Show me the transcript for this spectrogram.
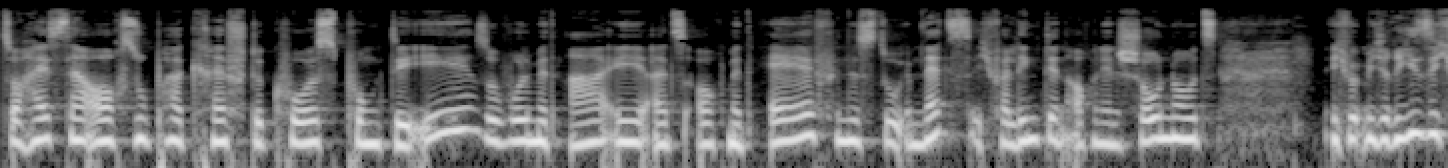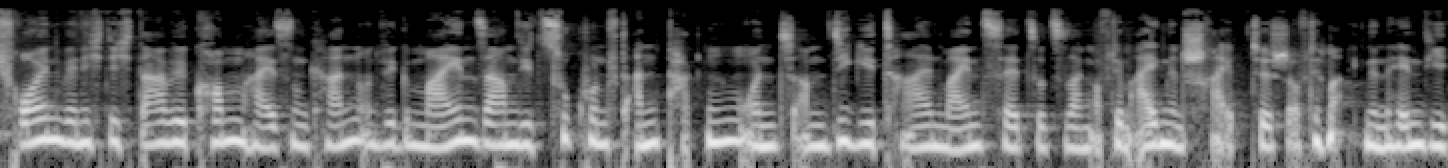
So heißt er auch superkräftekurs.de. Sowohl mit AE als auch mit Ä findest du im Netz. Ich verlinke den auch in den Show Notes. Ich würde mich riesig freuen, wenn ich dich da willkommen heißen kann und wir gemeinsam die Zukunft anpacken und am digitalen Mindset sozusagen auf dem eigenen Schreibtisch, auf dem eigenen Handy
